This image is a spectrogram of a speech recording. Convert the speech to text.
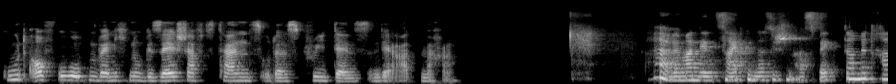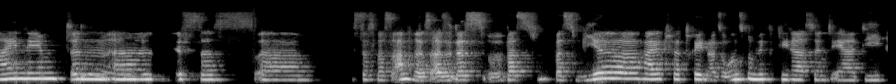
gut aufgehoben, wenn ich nur Gesellschaftstanz oder Street Dance in der Art mache. Ah, wenn man den zeitgenössischen Aspekt damit reinnimmt, dann mhm. äh, ist das äh, ist das was anderes. Also das, was, was wir halt vertreten, also unsere Mitglieder sind eher die,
